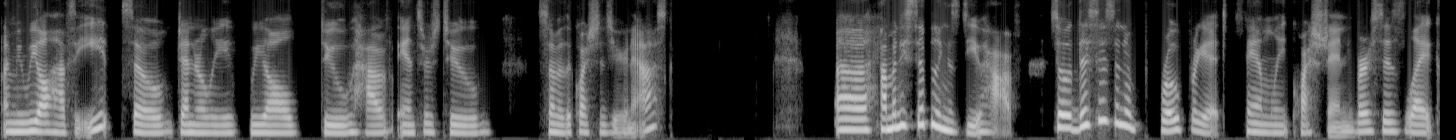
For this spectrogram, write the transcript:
I mean, we all have to eat. So generally, we all do have answers to some of the questions you're going to ask. Uh, how many siblings do you have? So this is an appropriate family question versus like,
